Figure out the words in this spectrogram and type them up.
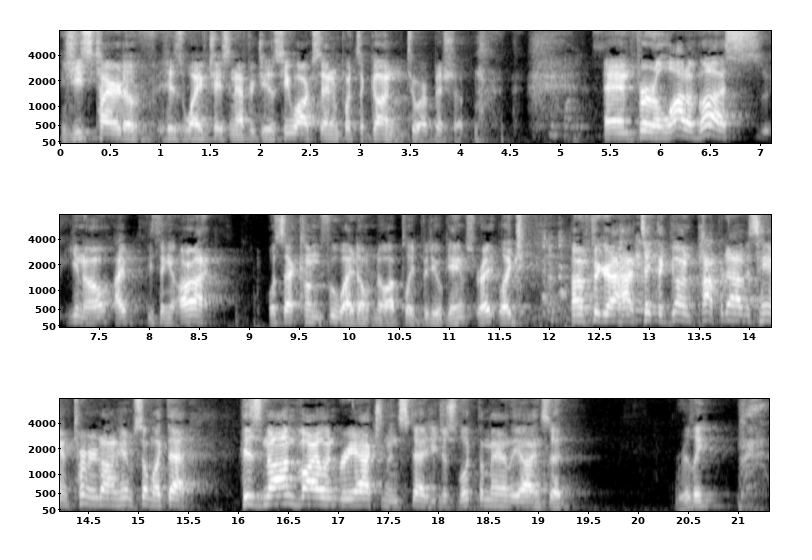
He's tired of his wife chasing after Jesus. He walks in and puts a gun to our bishop. and for a lot of us, you know, I'd be thinking, all right, what's that kung fu I don't know? I played video games, right? Like, I'm figuring out how to take the gun, pop it out of his hand, turn it on him, something like that. His nonviolent reaction instead, he just looked the man in the eye and said, Really?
